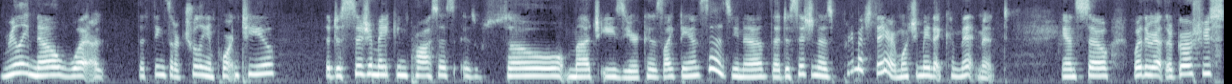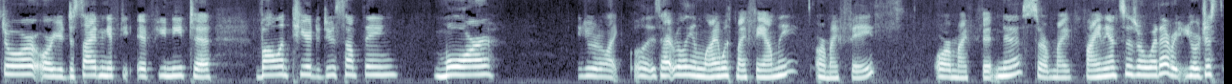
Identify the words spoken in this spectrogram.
really know what are the things that are truly important to you the decision making process is so much easier because, like Dan says, you know, the decision is pretty much there once you made that commitment. And so, whether you're at the grocery store or you're deciding if you, if you need to volunteer to do something more, you're like, well, is that really in line with my family or my faith or my fitness or my finances or whatever? You're just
